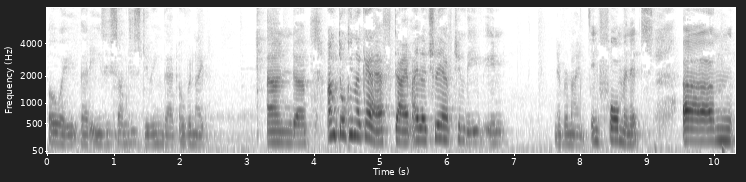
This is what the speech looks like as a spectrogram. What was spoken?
away that easy so i'm just doing that overnight. And uh, i'm talking like a half time i literally have to leave in never mind in four minutes. Um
